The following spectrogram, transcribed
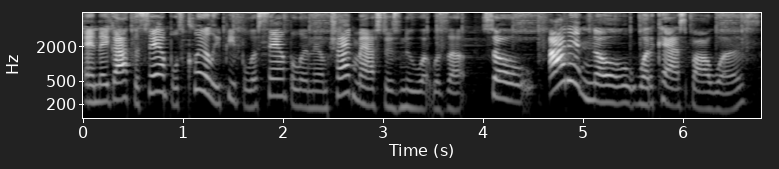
and they got the samples. Clearly, people are sampling them. Trackmasters knew what was up. So I didn't know what a Casbah was.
